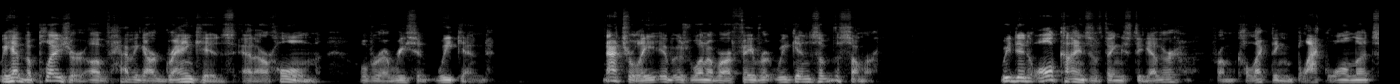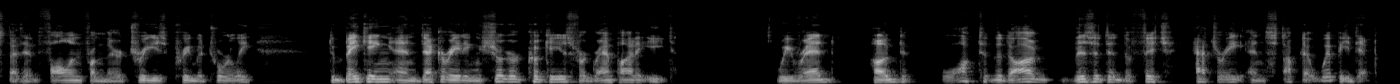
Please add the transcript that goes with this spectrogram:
We had the pleasure of having our grandkids at our home over a recent weekend. Naturally, it was one of our favorite weekends of the summer. We did all kinds of things together, from collecting black walnuts that had fallen from their trees prematurely to baking and decorating sugar cookies for Grandpa to eat. We read, hugged, walked the dog, visited the fish hatchery, and stopped at Whippy Dip,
